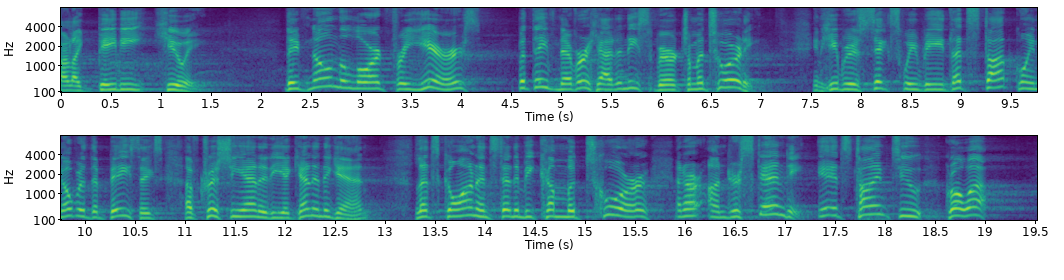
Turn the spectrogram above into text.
are like Baby Huey. They've known the Lord for years, but they've never had any spiritual maturity. In Hebrews 6, we read, Let's stop going over the basics of Christianity again and again. Let's go on instead and become mature in our understanding. It's time to grow up.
